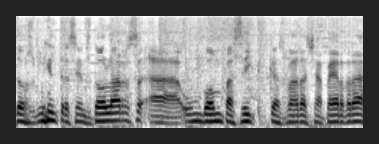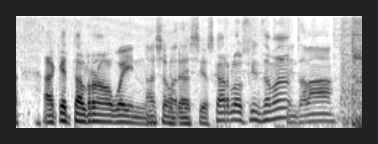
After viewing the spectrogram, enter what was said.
2.300 dòlars a un bon pessic que es va deixar perdre aquest tal Ronald Wayne. Això mateix. Gràcies, Carlos. Fins demà. Fins demà.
